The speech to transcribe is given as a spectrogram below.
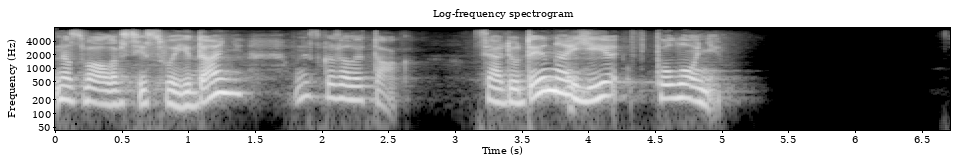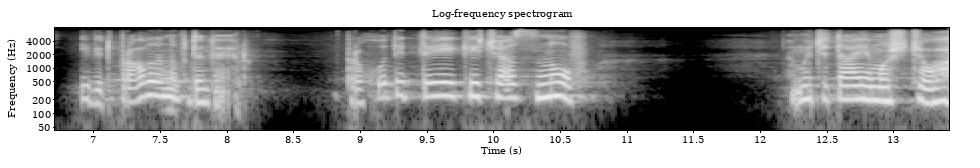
назвала всі свої дані. Вони сказали так: ця людина є в полоні і відправлена в ДНР. Проходить деякий час знов. Ми читаємо, що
